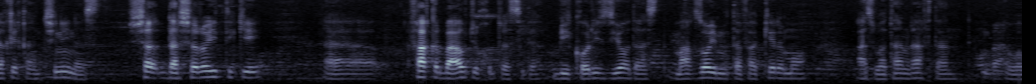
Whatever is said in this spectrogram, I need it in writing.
دقیقا. چنین است. در شرایطی که فقر به اوج خود رسیده بیکاری زیاد است. مغزای متفکر ما از وطن رفتن و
